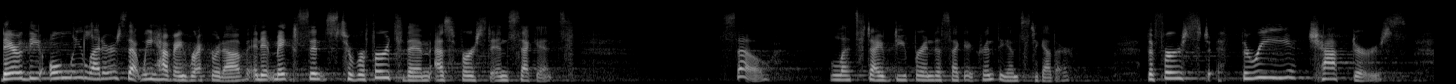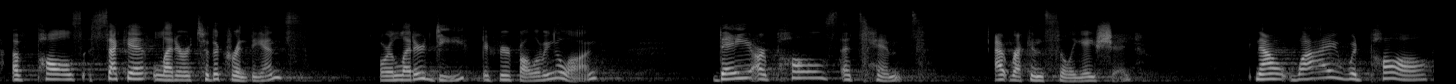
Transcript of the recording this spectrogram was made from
They're the only letters that we have a record of, and it makes sense to refer to them as 1st and 2nd. So, let's dive deeper into 2nd Corinthians together. The first three chapters of Paul's second letter to the Corinthians, or letter D, if you're following along, they are Paul's attempt at reconciliation. Now, why would Paul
